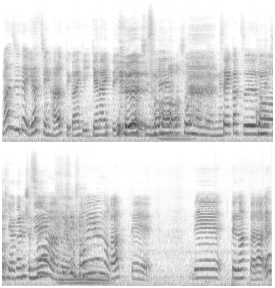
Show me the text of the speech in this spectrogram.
マジで家賃払っていかなきゃいけないってい家う、賃ね。そう。そうなんだよね。生活の。光熱費上がるしね。そうなのよ。そういうのがあってでってなったらやっ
